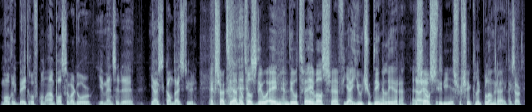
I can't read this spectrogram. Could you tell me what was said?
mogelijk beter of kon aanpassen, waardoor je mensen de juiste kant uitstuurde. Exact, ja, dat was deel 1. En deel 2 was uh, via YouTube dingen leren. Uh, zelfstudie is verschrikkelijk belangrijk. Exact.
